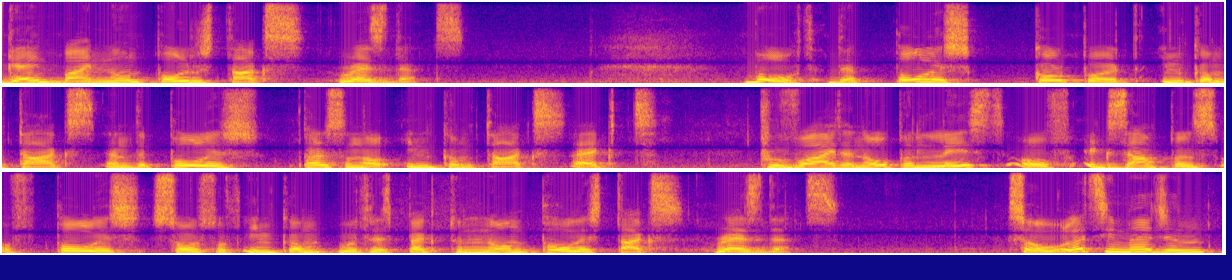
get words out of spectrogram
gained by non-Polish tax residents. Both the Polish corporate income tax and the Polish personal income tax act provide an open list of examples of Polish source of income with respect to non Polish tax residents. So let's imagine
